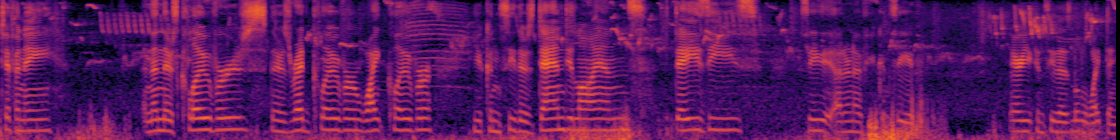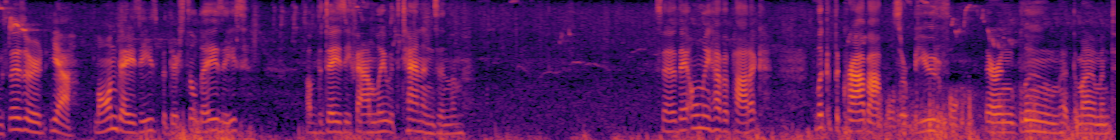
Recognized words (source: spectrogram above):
timothy, and then there's clovers. There's red clover, white clover. You can see there's dandelions, daisies. See, I don't know if you can see. There you can see those little white things. Those are, yeah, lawn daisies, but they're still daisies of the daisy family with tannins in them. So they only have a paddock. Look at the crab apples, they're beautiful. They're in bloom at the moment.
